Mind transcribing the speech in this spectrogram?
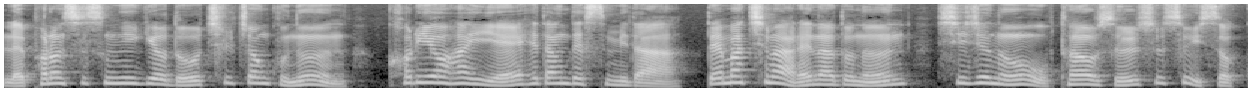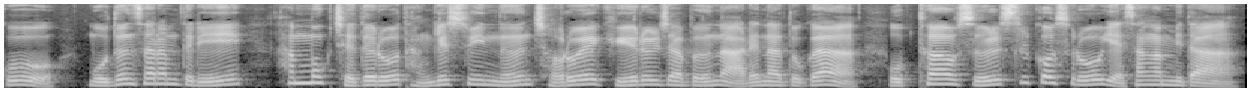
레퍼런스 승리 기여도 7.9는 커리어 하이에 해당됐습니다. 때마침 아레나도는 시즌 후 옵트아웃을 쓸 수 있었고 모든 사람들이 한몫 제대로 당길 수 있는 절호의 기회를 잡은 아레나도가 옵트아웃을 쓸 것으로 예상합니다.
